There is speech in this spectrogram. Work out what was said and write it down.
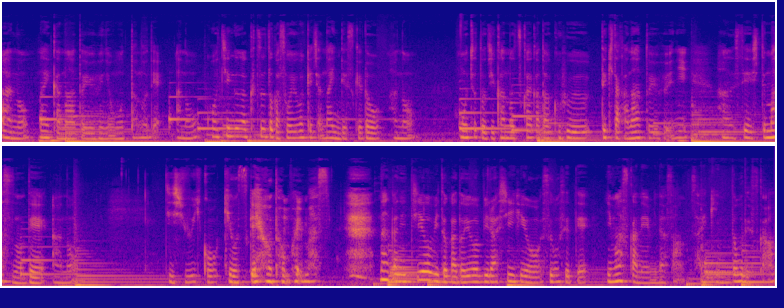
あのないかなというふうに思ったのであのコーチングが苦痛とかそういうわけじゃないんですけどあのもうちょっと時間の使い方を工夫できたかなというふうに反省してますのであの次週以降気をつけようと思います。なんか日曜日とか土曜日らしい日を過ごせていますかね皆さん。最近どうですか？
